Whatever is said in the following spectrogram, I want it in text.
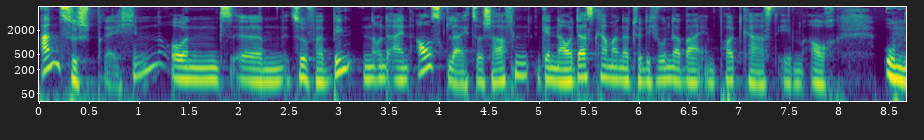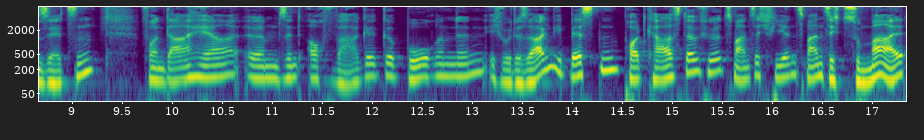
anzusprechen und ähm, zu verbinden und einen Ausgleich zu schaffen, genau das kann man natürlich wunderbar im Podcast eben auch umsetzen. Von daher ähm, sind auch vage geborenen, ich würde sagen, die besten Podcaster für 2024, zumal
